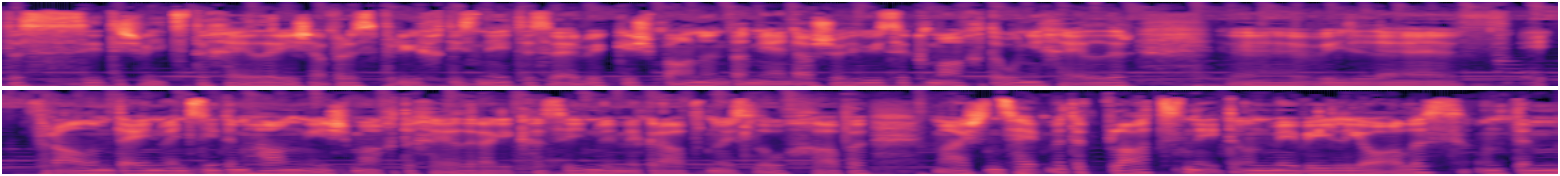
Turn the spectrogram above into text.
dass es in der Schweiz der Keller ist, aber es bräuchte es nicht. Es wäre wirklich spannend. Wir haben auch schon Häuser gemacht ohne Keller, äh, weil äh, vor allem dann, wenn es nicht am Hang ist, macht der Keller eigentlich keinen Sinn, weil man grabt noch ins Loch. Aber meistens hat man den Platz nicht und man will ja alles und dann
